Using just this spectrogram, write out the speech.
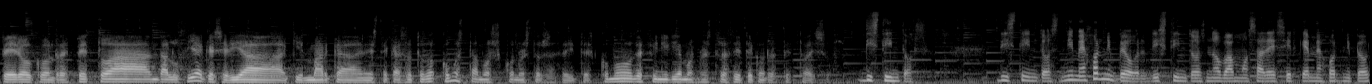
pero con respecto a Andalucía, que sería quien marca en este caso todo, ¿cómo estamos con nuestros aceites? ¿Cómo definiríamos nuestro aceite con respecto a esos? Distintos, distintos, ni mejor ni peor, distintos, no vamos a decir que mejor ni peor.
